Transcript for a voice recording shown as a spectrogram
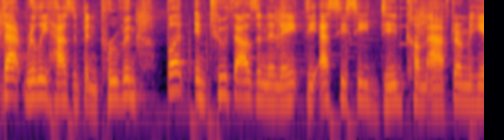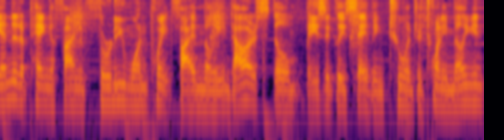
That really hasn't been proven. But in 2008, the SEC did come after him. He ended up paying a fine of $31.5 million, still basically saving 220 million.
